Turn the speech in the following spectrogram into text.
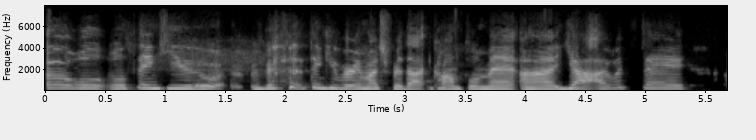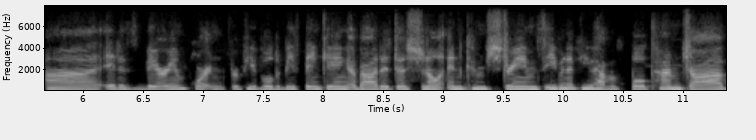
Oh well, well, thank you, thank you very much for that compliment. Uh, yeah, I would say uh, it is very important for people to be thinking about additional income streams. Even if you have a full time job,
